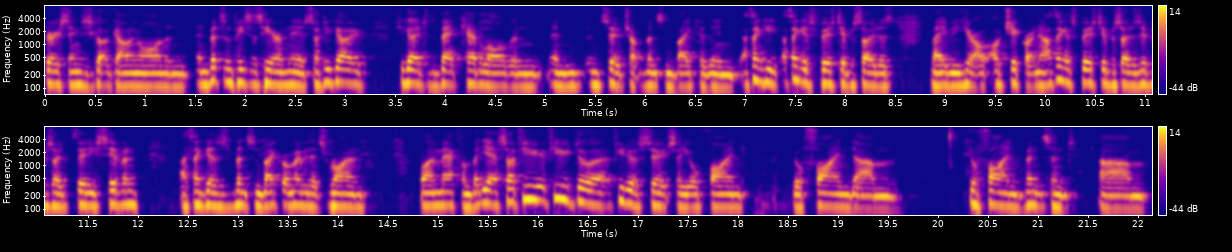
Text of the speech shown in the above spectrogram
various things he's got going on and, and bits and pieces here and there. So if you go if you go to the back catalogue and, and, and search up Vincent Baker, then I think he I think his first episode is maybe here. I'll, I'll check right now. I think his first episode is episode thirty seven. I think is Vincent Baker, or maybe that's Ryan Ryan Macklin. But yeah, so if you if you do a if you do a search, so you'll find you'll find um, you'll find Vincent. Um,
